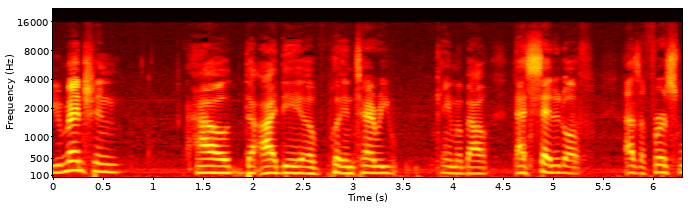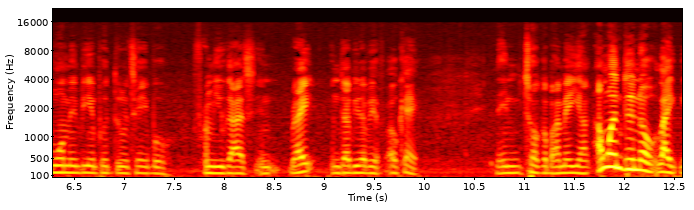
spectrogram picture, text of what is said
you mentioned how the idea of putting Terry came about. That set it off as a first woman being put through a table from you guys, in, right? In WWF. Okay. Then you talk about Mae Young. I wanted to know, like,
